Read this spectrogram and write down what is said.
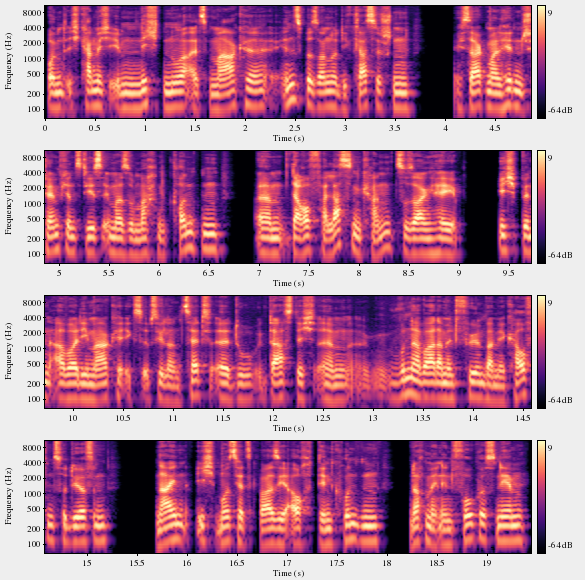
und ich kann mich eben nicht nur als Marke, insbesondere die klassischen, ich sag mal, Hidden Champions, die es immer so machen konnten, ähm, darauf verlassen kann, zu sagen, hey, ich bin aber die Marke XYZ, äh, du darfst dich ähm, wunderbar damit fühlen, bei mir kaufen zu dürfen. Nein, ich muss jetzt quasi auch den Kunden noch mehr in den Fokus nehmen.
